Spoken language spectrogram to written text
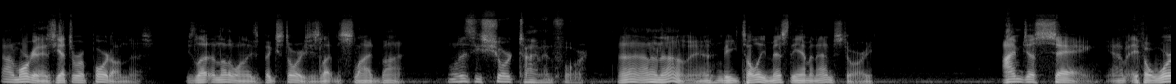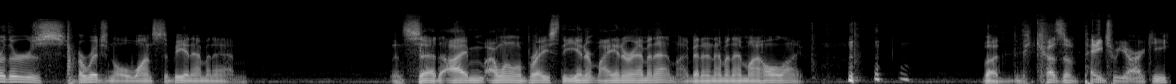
Don Morgan has yet to report on this. He's let another one of these big stories he's letting slide by. What is he short timing for? Uh, I don't know, man. He totally missed the M&M story. I'm just saying, um, if a Werther's original wants to be an M&M and said, "I'm I want to embrace the inner my inner M&M. I've been an M&M my whole life." but because of patriarchy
